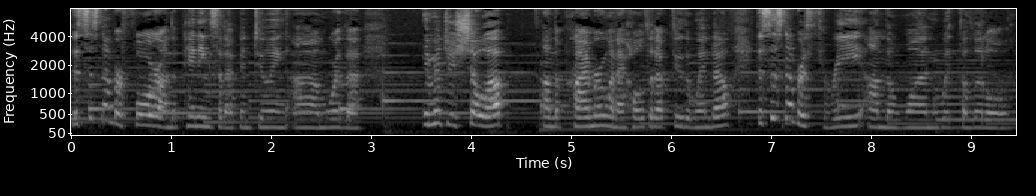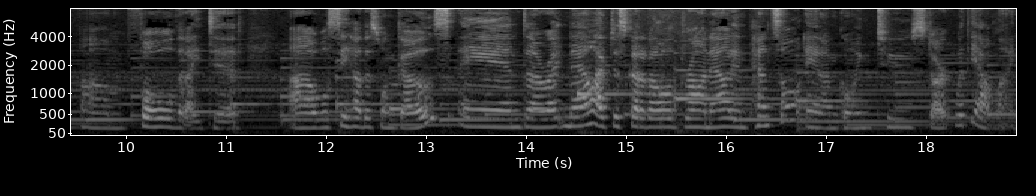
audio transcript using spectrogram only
This is number four on the paintings that I've been doing um, where the images show up on the primer when I hold it up through the window. This is number three on the one with the little um, fold that I did. Uh, we'll see how this one goes and uh, right now I've just got it all drawn out in pencil and I'm going to start with the outline.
